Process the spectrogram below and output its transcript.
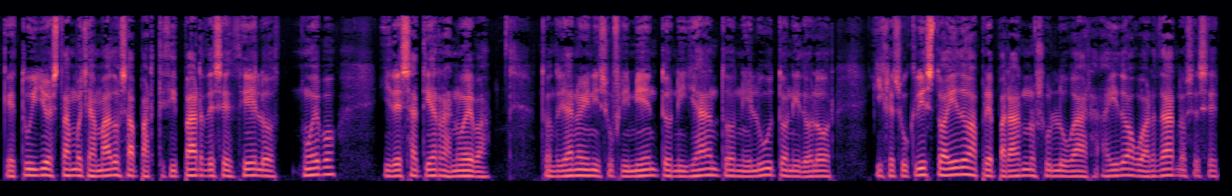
que tú y yo estamos llamados a participar de ese cielo nuevo y de esa tierra nueva, donde ya no hay ni sufrimiento, ni llanto, ni luto, ni dolor, y Jesucristo ha ido a prepararnos un lugar, ha ido a guardarnos ese,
